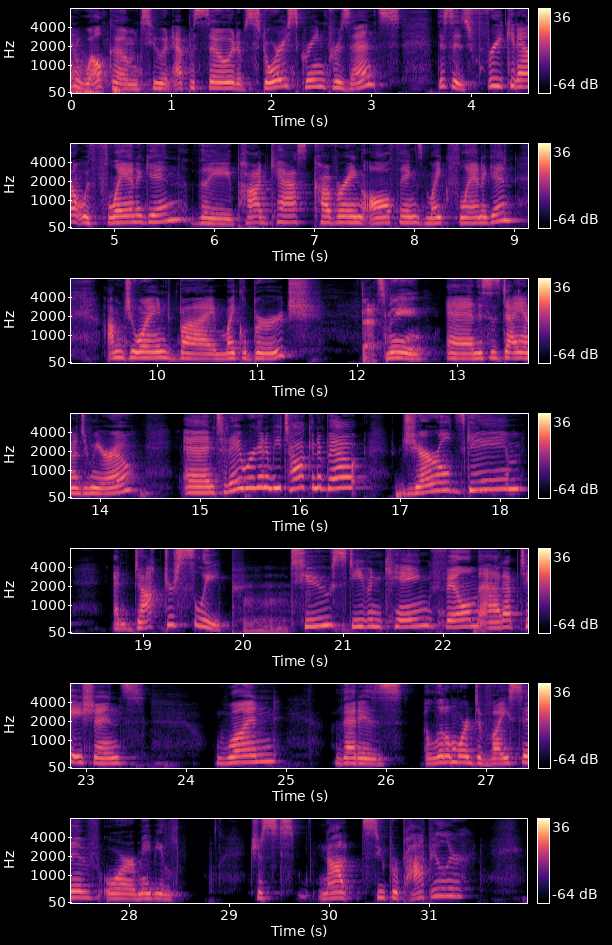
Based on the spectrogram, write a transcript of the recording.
and welcome to an episode of Story Screen Presents. This is Freaking Out with Flanagan, the podcast covering all things Mike Flanagan. I'm joined by Michael Burge, That's me. and this is Diana DeMiro. And today we're going to be talking about Gerald's Game and Doctor Sleep, two Stephen King film adaptations. One that is a little more divisive or maybe just not super popular.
